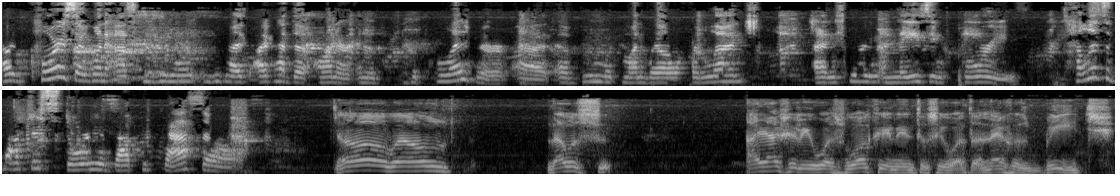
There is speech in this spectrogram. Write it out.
Of course, I want to ask you. You know, you guys, I've had the honor and the, the pleasure uh, of being with Manuel for lunch and hearing amazing stories. Tell us about your story about Picasso. Oh well, that was. I actually was walking into Zihuatanejo's beach,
